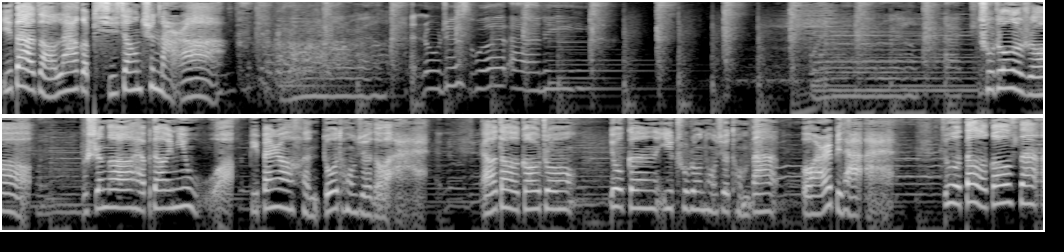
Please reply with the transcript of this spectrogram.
一大早拉个皮箱去哪儿啊？”初中的时候，我身高还不到一米五，比班上很多同学都矮。然后到了高中，又跟一初中同学同班，我还是比他矮。结果到了高三，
